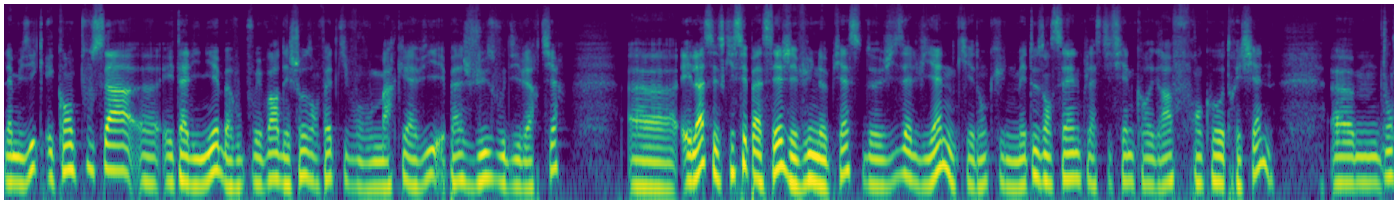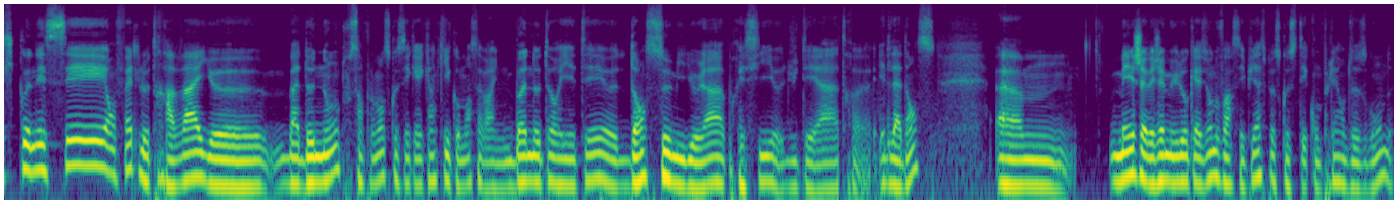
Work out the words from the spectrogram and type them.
la musique. Et quand tout ça euh, est aligné bah, vous pouvez voir des choses en fait qui vont vous marquer à vie et pas juste vous divertir euh, et là, c'est ce qui s'est passé. J'ai vu une pièce de Gisèle Vienne, qui est donc une metteuse en scène, plasticienne, chorégraphe franco-autrichienne, euh, dont je connaissais en fait le travail euh, bah, de nom, tout simplement parce que c'est quelqu'un qui commence à avoir une bonne notoriété dans ce milieu-là précis du théâtre et de la danse. Mais j'avais jamais eu l'occasion de voir ces pièces parce que c'était complet en deux secondes.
